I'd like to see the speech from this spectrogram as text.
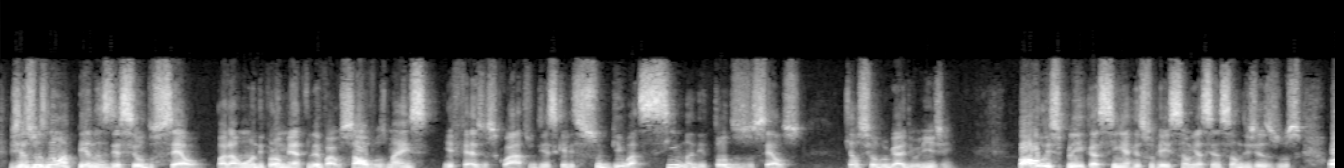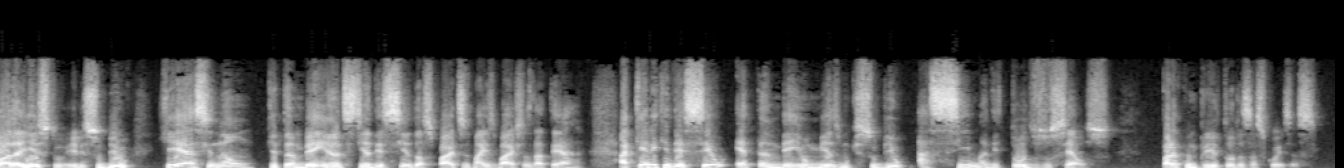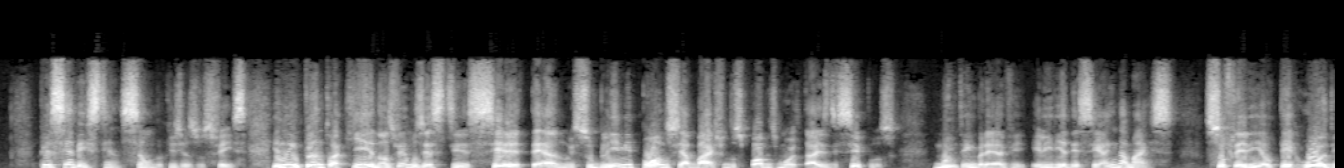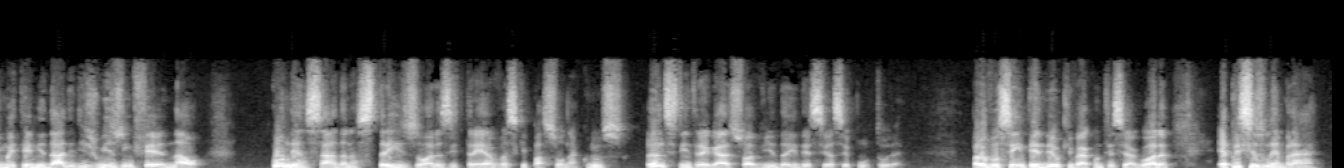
Jesus não apenas desceu do céu, para onde promete levar os salvos, mas Efésios 4 diz que ele subiu acima de todos os céus, que é o seu lugar de origem. Paulo explica assim a ressurreição e ascensão de Jesus. Ora, isto, ele subiu, que é senão que também antes tinha descido às partes mais baixas da terra? Aquele que desceu é também o mesmo que subiu acima de todos os céus, para cumprir todas as coisas. Percebe a extensão do que Jesus fez? E, no entanto, aqui nós vemos este ser eterno e sublime pondo-se abaixo dos pobres mortais discípulos. Muito em breve ele iria descer ainda mais sofreria o terror de uma eternidade de juízo infernal condensada nas três horas de trevas que passou na cruz antes de entregar sua vida e descer à sepultura. Para você entender o que vai acontecer agora, é preciso lembrar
